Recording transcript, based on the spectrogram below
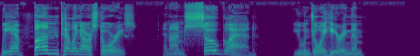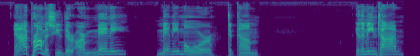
We have fun telling our stories, and I'm so glad you enjoy hearing them. And I promise you, there are many, many more to come. In the meantime,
